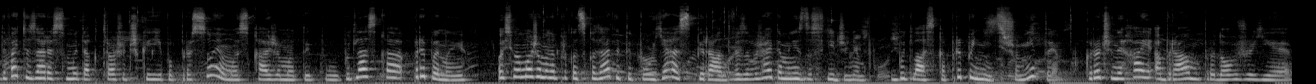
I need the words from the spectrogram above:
Давайте зараз ми так трошечки її попресуємо, скажемо, типу, будь ласка, припини. Ось ми можемо, наприклад, сказати, типу, я аспірант, ви заважаєте мені з дослідженням. Будь ласка, припиніть шуміти. Коротше, нехай Абрам продовжує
